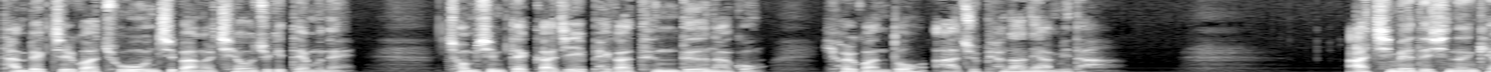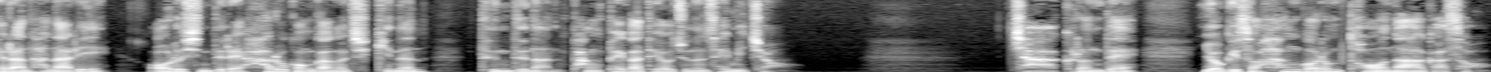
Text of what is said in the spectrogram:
단백질과 좋은 지방을 채워주기 때문에 점심 때까지 배가 든든하고 혈관도 아주 편안해 합니다. 아침에 드시는 계란 한 알이 어르신들의 하루 건강을 지키는 든든한 방패가 되어주는 셈이죠. 자, 그런데 여기서 한 걸음 더 나아가서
